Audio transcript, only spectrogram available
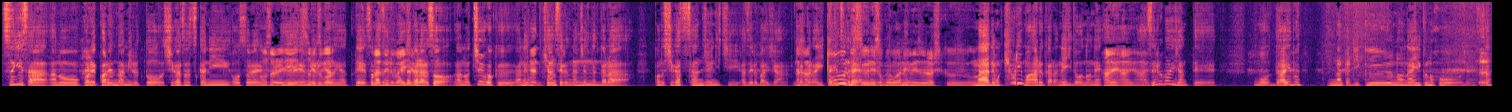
次さあのこはい。れカレンダー見ると4月2日にオーストラリアでメルボルンやってそのアゼルバイジャン。だからそうあの中国がねはいキャンセルになっちゃったから今度4月30日アゼルバイジャン。だから1ヶ月ぐらい。ですよね、そこはね、うん。珍しく。まあでも、距離もあるからね移動のね。はいはいはい。ア。ゼルバイジャンってもうだいぶなんか陸の内陸の方じゃないですか？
